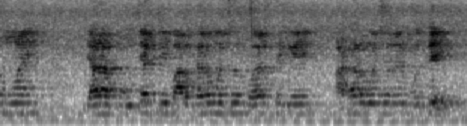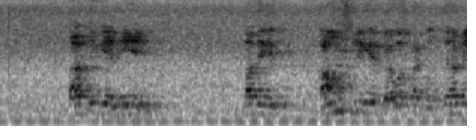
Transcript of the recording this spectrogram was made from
সময় যারা পৌঁছাচ্ছে বারো তেরো বছর বয়স থেকে আঠারো বছরের মধ্যে, তাদেরকে নিয়ে তাদের কাউন্সিলিংয়ের ব্যবস্থা করতে হবে।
